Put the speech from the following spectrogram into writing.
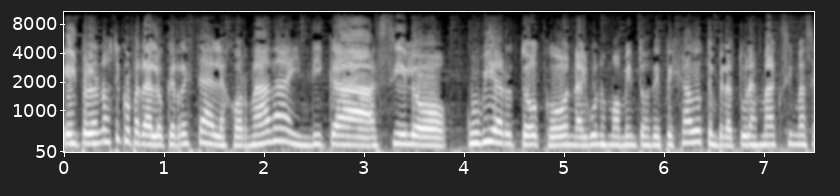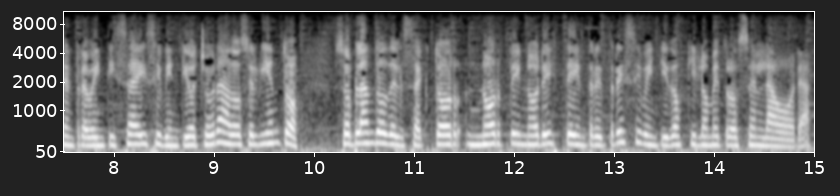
El pronóstico para lo que resta de la jornada indica cielo cubierto con algunos momentos despejados, temperaturas máximas entre 26 y 28 grados, el viento soplando del sector norte-noreste entre 13 y 22 kilómetros en la hora.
